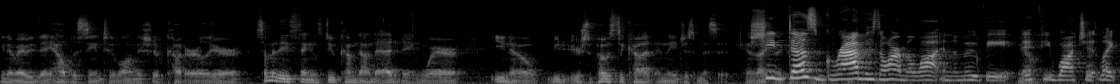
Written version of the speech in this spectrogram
You know, maybe they held the scene too long. They should have cut earlier. Some of these things do come down to editing, where you know you- you're supposed to cut and they just miss it. You know, She does grab his arm a lot in the movie Yeah. if you watch it like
